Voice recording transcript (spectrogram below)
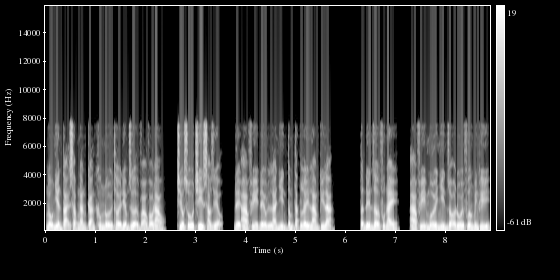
Ngẫu nhiên tại sắp ngăn cản không nổi thời điểm dựa vào vào đao chiêu số chi xảo diệu, để a phi đều là nhìn tấm tắc lấy làm kỳ lạ. Tận đến giờ phút này, a phi mới nhìn rõ đối phương binh khí.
